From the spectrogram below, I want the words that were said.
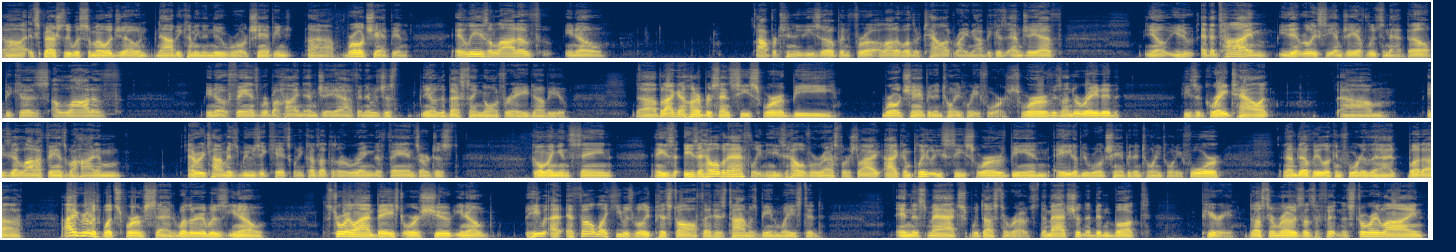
uh, especially with Samoa Joe now becoming the new World Champion. Uh, world Champion. It leaves a lot of, you know, opportunities open for a, lot of other talent right now because MJF, you know, you at the time you didn't really see MJF losing that belt because a lot of you know fans were behind MJF and it was just you know the best thing going for AEW. Uh, but I can 100% see Swerve be world champion in 2024. Swerve is underrated. He's a great talent. Um, he's got a lot of fans behind him. Every time his music hits, when he comes out to the ring, the fans are just going insane and he's he's a hell of an athlete and he's a hell of a wrestler. So I, I completely see Swerve being AEW World Champion in 2024, and I'm definitely looking forward to that. But uh, I agree with what Swerve said, whether it was you know storyline based or a shoot. You know, he I felt like he was really pissed off that his time was being wasted in this match with Dustin Rhodes. The match shouldn't have been booked. Period. Dustin Rhodes doesn't fit in the storyline.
